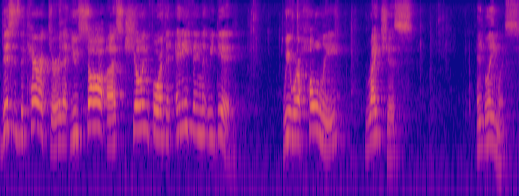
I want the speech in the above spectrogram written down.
this is the character that you saw us showing forth in anything that we did. We were holy, righteous, and blameless.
